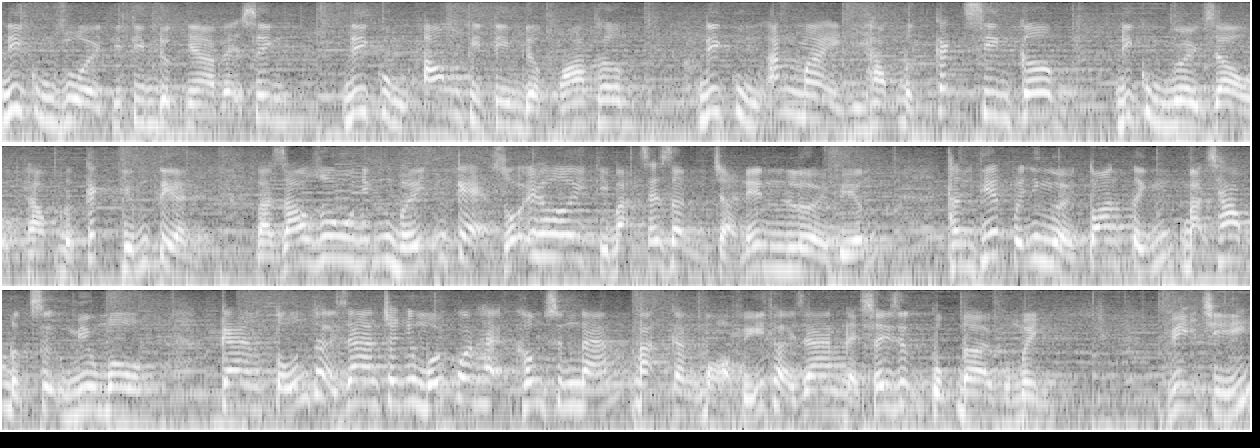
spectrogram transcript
đi cùng ruồi thì tìm được nhà vệ sinh, đi cùng ong thì tìm được hoa thơm, đi cùng ăn mày thì học được cách xin cơm, đi cùng người giàu thì học được cách kiếm tiền. Và giao du những với những kẻ dỗi hơi thì bạn sẽ dần trở nên lười biếng. Thân thiết với những người toan tính, bạn sẽ học được sự mưu mô. Càng tốn thời gian cho những mối quan hệ không xứng đáng, bạn càng bỏ phí thời gian để xây dựng cuộc đời của mình vị trí,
